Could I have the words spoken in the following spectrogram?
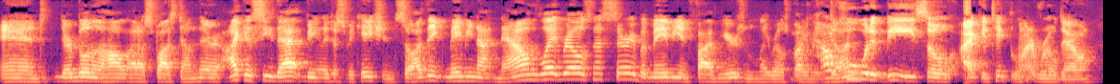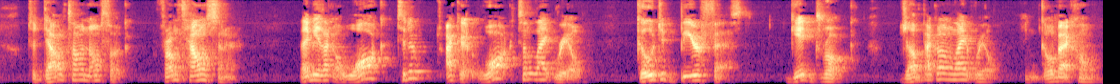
and they're building a whole lot of spots down there. I can see that being the justification. So I think maybe not now the light rail is necessary, but maybe in five years when the light rail is probably Like, gonna be how cool would it be so I could take the light rail down to downtown Norfolk from town center? That'd be like a walk to the. I could walk to the light rail, go to Beer Fest, get drunk, jump back on the light rail, and go back home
